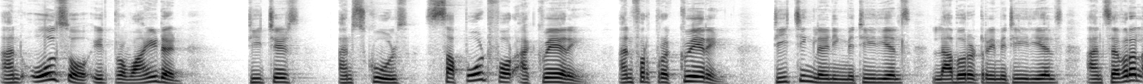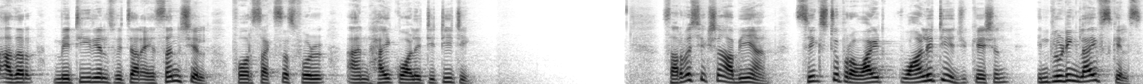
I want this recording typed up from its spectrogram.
and also it provided teachers and schools support for acquiring and for procuring teaching learning materials, laboratory materials and several other materials which are essential for successful and high quality teaching. Sarva Shiksha Abhiyan seeks to provide quality education including life skills.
